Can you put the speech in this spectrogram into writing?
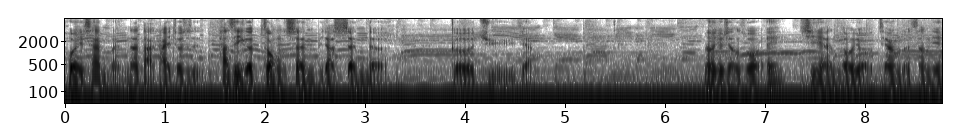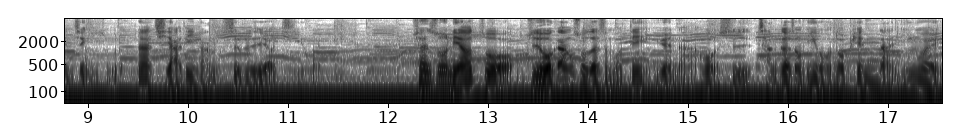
会有扇门，那打开就是它是一个纵深比较深的格局这样，那我就想说，哎，既然都有这样的商店进驻了，那其他地方是不是有机会？虽然说你要做，就是我刚刚说的什么电影院啊，或者是唱歌这种应用都偏难，因为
